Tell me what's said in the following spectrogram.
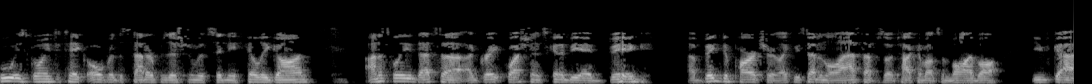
who is going to take over the setter position with Sydney Hilley gone? Honestly, that's a, a great question. It's going to be a big, a big departure. Like we said in the last episode, talking about some volleyball, you've got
